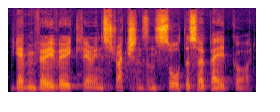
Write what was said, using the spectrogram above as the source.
He gave him very, very clear instructions, and Saul disobeyed God.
